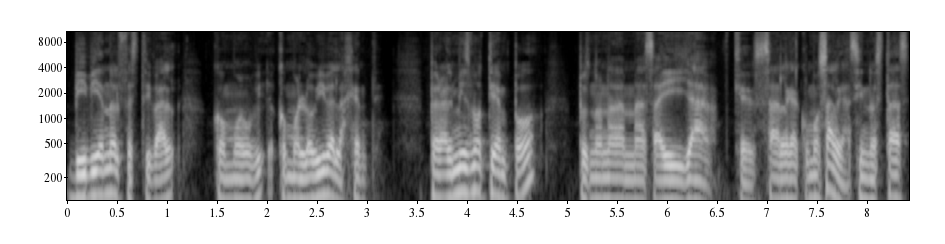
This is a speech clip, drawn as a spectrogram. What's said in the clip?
viviendo el festival como, como lo vive la gente. Pero al mismo tiempo, pues no nada más ahí ya que salga como salga, sino estás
